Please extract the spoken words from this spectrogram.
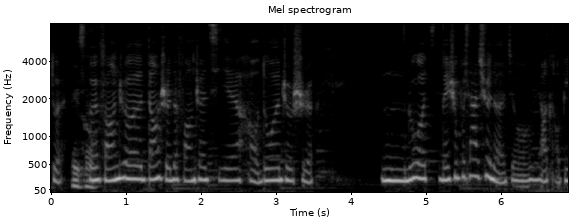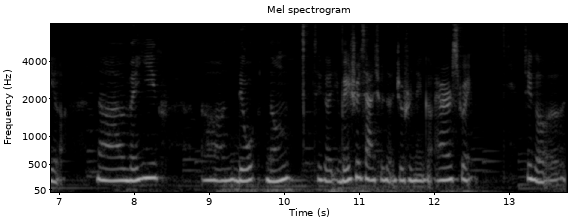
对，所以房车当时的房车企业好多就是，嗯，如果维持不下去的就要倒闭了。那唯一，呃，留能这个维持下去的就是那个 Airstream。这个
